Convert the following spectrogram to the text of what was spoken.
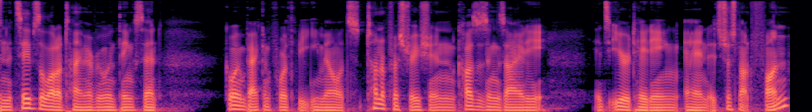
And it saves a lot of time. Everyone thinks that going back and forth via email, it's a ton of frustration, causes anxiety, it's irritating, and it's just not fun.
